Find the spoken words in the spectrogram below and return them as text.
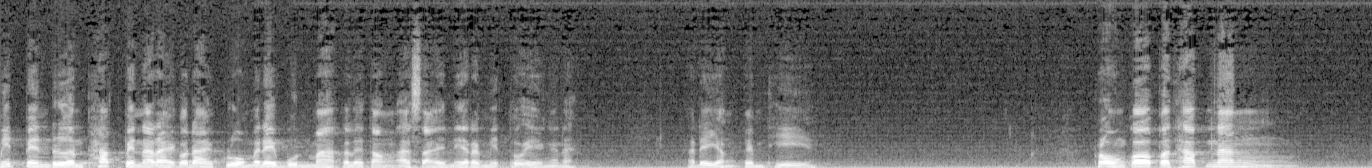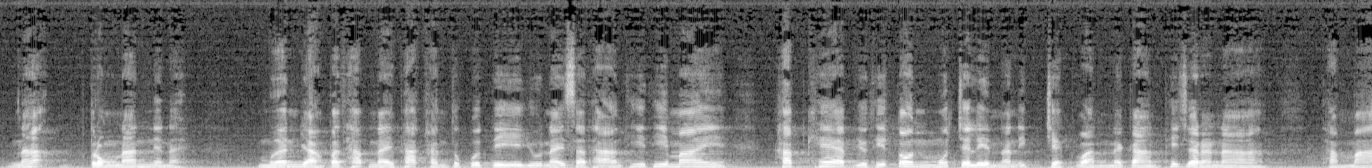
มิตเป็นเรือนพักเป็นอะไรก็ได้กลัวไม่ได้บุญมากก็เลยต้องอาศัยเนรมิตตัวเองนะถ้าได้อย่างเต็มที่ พระองค์ก็ประทับนั่งณนะตรงนั้นเนี่ยนะเหมือนอย่างประทับในภาคคันตุกุตีอยู่ในสถานที่ที่ไม่คับแคบอยู่ที่ต้นมุจเลินนั้นอีกเจ็ดวันในการพิจารณาธรรมะ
